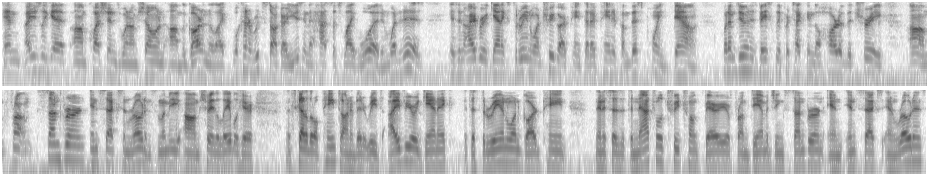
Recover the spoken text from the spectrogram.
and I usually get um, questions when I'm showing um, the garden, they're like, what kind of rootstock are you using that has such light wood? And what it is, is an IV Organics 3-in-1 tree guard paint that I painted from this point down. What I'm doing is basically protecting the heart of the tree um, from sunburn, insects, and rodents. And let me um, show you the label here. It's got a little paint on it, but it reads IV Organic. It's a 3-in-1 guard paint. Then it says it's a natural tree trunk barrier from damaging sunburn and insects and rodents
